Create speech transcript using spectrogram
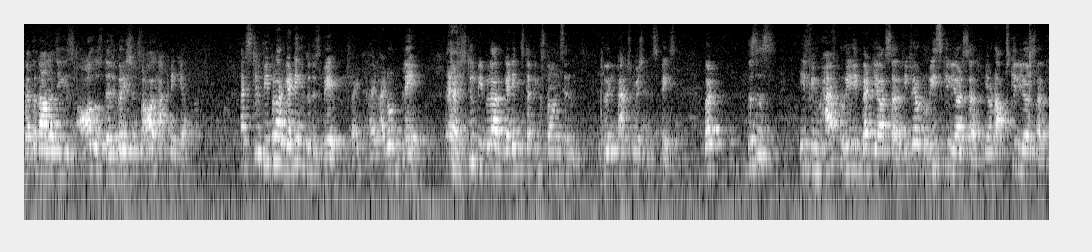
methodologies, all those deliberations are all happening here. And still people are getting into this wave, right? I, I don't blame. still people are getting stepping stones in doing transformation in this space. But this is, if you have to really bet yourself, if you have to reskill yourself, you have to upskill yourself,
